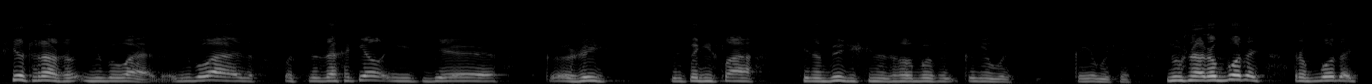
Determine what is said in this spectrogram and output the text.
все сразу не бывает. Не бывает, вот ты захотел, и тебе жизнь преподнесла все на блюдечке над головой каемочки. Нужно работать, работать,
